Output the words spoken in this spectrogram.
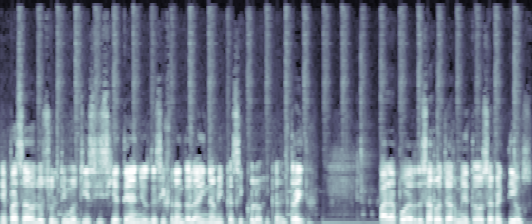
He pasado los últimos 17 años descifrando la dinámica psicológica del trading para poder desarrollar métodos efectivos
